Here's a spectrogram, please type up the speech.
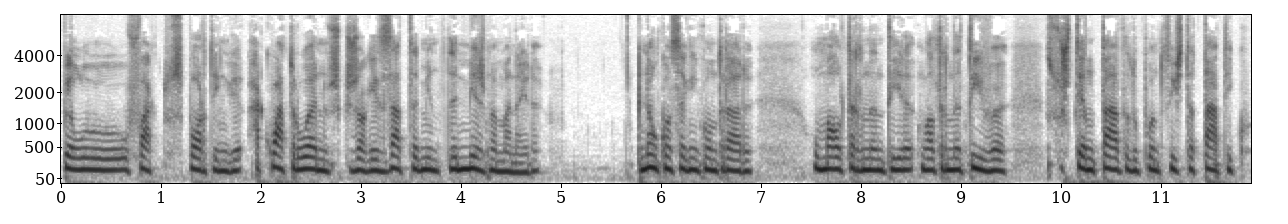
pelo facto do Sporting há quatro anos que joga exatamente da mesma maneira, que não consegue encontrar uma alternativa, uma alternativa sustentada do ponto de vista tático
